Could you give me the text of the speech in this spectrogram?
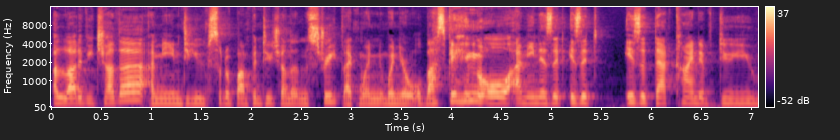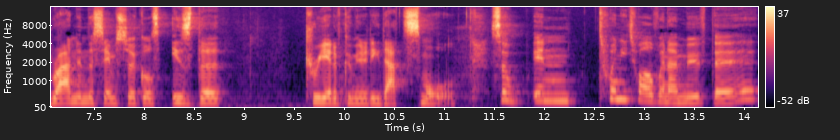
a lot of each other? I mean, do you sort of bump into each other in the street, like when when you're all busking, or I mean, is it is it is it that kind of? Do you run in the same circles? Is the creative community that small? So in 2012, when I moved there,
